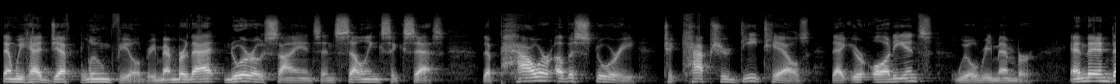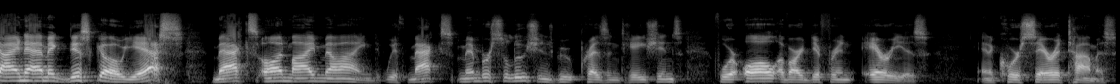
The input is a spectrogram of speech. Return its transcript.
Then we had Jeff Bloomfield, remember that? Neuroscience and selling success. The power of a story to capture details that your audience will remember. And then Dynamic Disco, yes, Max on my mind with Max Member Solutions Group presentations for all of our different areas. And of course, Sarah Thomas,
